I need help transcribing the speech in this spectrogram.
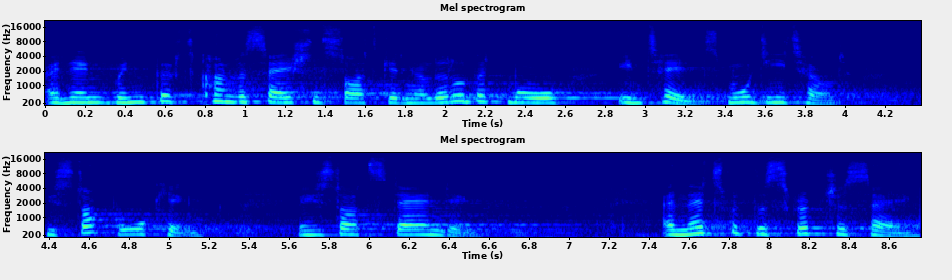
And then when the conversation starts getting a little bit more intense, more detailed, you stop walking and you start standing. And that's what the scripture's saying.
